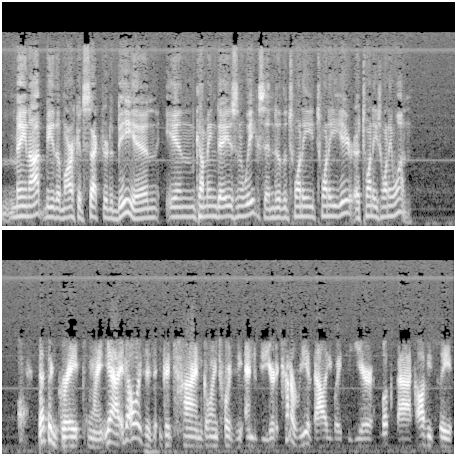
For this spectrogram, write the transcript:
may not be the market sector to be in in coming days and weeks into the 2020 year uh, 2021. That's a great point. Yeah, it always is a good time going towards the end of the year to kind of reevaluate the year, look back. Obviously,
